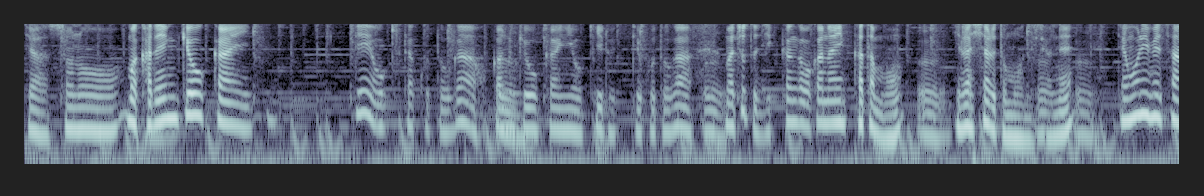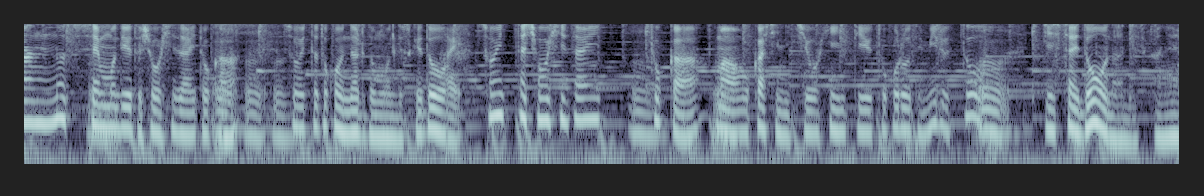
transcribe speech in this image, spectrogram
じゃあその、まあ、家電業界で起きたことが他の業界に起きるっていうことが、うん、まあ、ちょっと実感が湧かない方もいらっしゃると思うんですよね。で森部さんの専門でいうと消費財とか、そういったところになると思うんですけど、はい、そういった消費財とか、まあ、お菓子日用品っていうところで見ると、実際どうなんですかね？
